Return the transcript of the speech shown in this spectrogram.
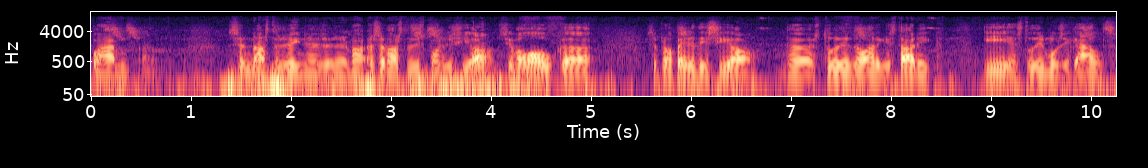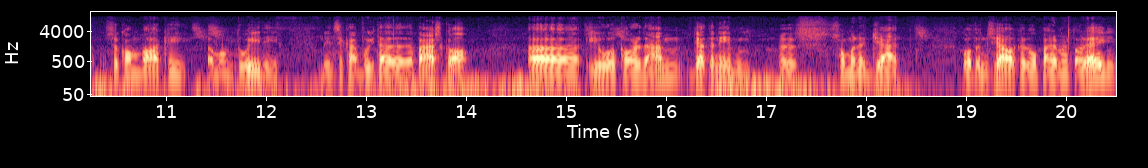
posem eh, les nostres eines a la vostra disposició. Si voleu que la propera edició d'Estudis de l'Arc Històric i Estudis Musicals se convoqui a Montuïri dins la cap vuitada de Pasco eh, i ho acordam. Ja tenim l'homenatjat potencial que és el pare Martorell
